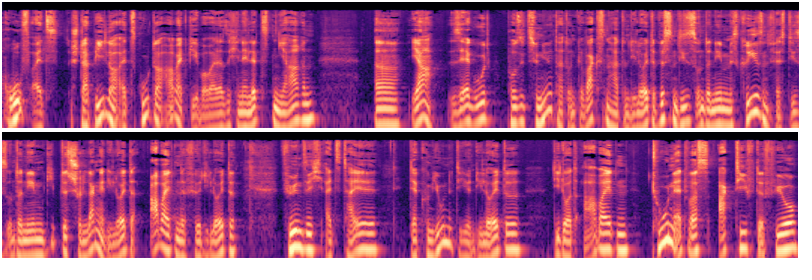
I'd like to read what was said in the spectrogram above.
Ruf als stabiler, als guter Arbeitgeber, weil er sich in den letzten Jahren äh, ja sehr gut positioniert hat und gewachsen hat. Und die Leute wissen, dieses Unternehmen ist krisenfest, dieses Unternehmen gibt es schon lange, die Leute arbeiten dafür, die Leute fühlen sich als Teil der Community. Und die Leute, die dort arbeiten, tun etwas aktiv dafür,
